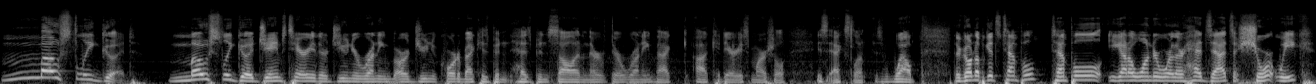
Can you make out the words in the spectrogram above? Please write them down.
mostly good mostly good. James Terry, their junior running or junior quarterback, has been has been solid, and their their running back uh, Kadarius Marshall is excellent as well. They're going up against Temple. Temple, you got to wonder where their heads at. It's a short week.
